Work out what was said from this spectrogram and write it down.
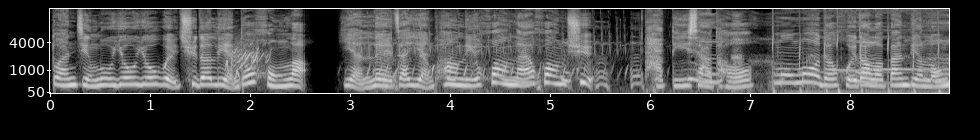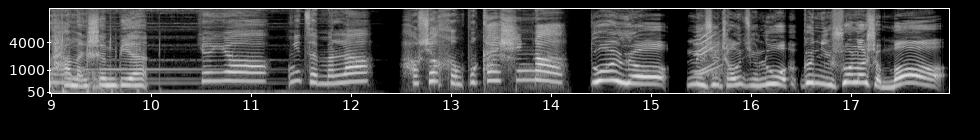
短颈鹿悠悠委屈的脸都红了，眼泪在眼眶里晃来晃去。他低下头，默默地回到了斑点龙他们身边。悠悠，你怎么了？好像很不开心呢。对呀，那些长颈鹿跟你说了什么？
